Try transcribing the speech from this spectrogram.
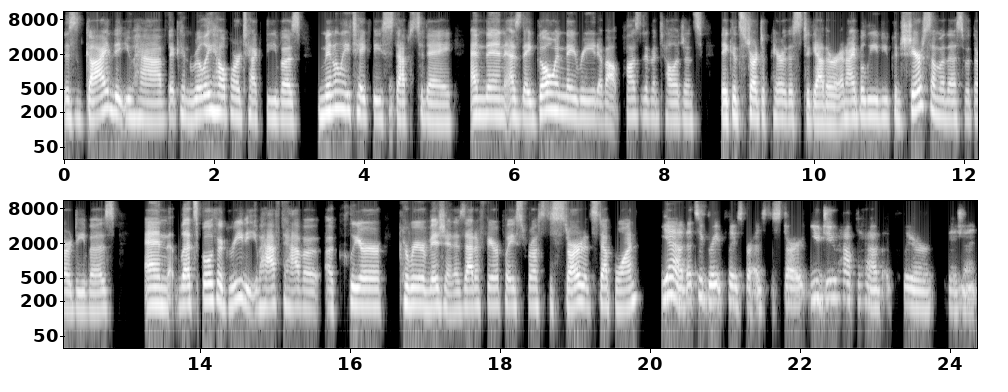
this guide that you have that can really help our tech divas mentally take these steps today. And then as they go and they read about positive intelligence, they could start to pair this together. And I believe you can share some of this with our divas. And let's both agree that you have to have a, a clear career vision. Is that a fair place for us to start at step one? Yeah, that's a great place for us to start. You do have to have a clear vision.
